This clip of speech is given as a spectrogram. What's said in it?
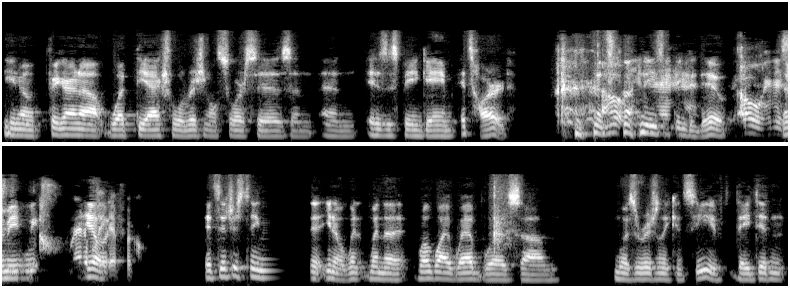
you know, figuring out what the actual original source is and, and is this being game? It's hard. it's oh, not an easy thing to do. Oh, it is. I mean, incredibly you know, difficult. It's interesting that you know when when the World Wide Web was um, was originally conceived, they didn't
